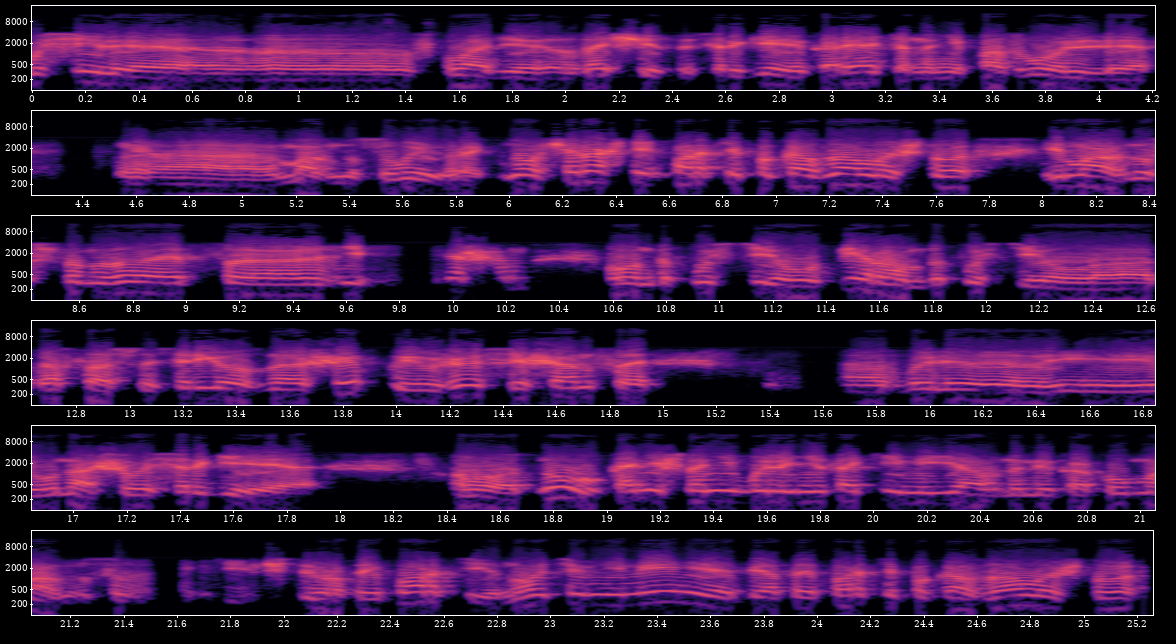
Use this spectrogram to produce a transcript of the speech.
усилия э, в плане защиты Сергея Корякина не позволили э, выиграть. Но вчерашняя партия показала, что и Магнус, что называется, не Пешин, он допустил, первым допустил э, достаточно серьезную ошибку, и уже все шансы э, были и у нашего Сергея. Вот. Ну, конечно, они были не такими явными, как у Магнуса в четвертой партии, но, тем не менее, пятая партия показала, что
